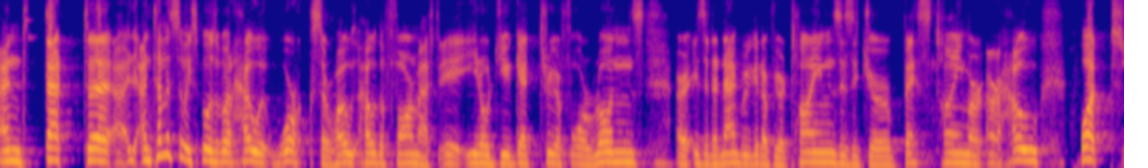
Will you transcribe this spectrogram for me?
And that, uh, and tell us, I suppose, about how it works or how, how the format. Eh, you know, do you get three or four runs, or is it an aggregate of your times? Is it your best time, or, or how? What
